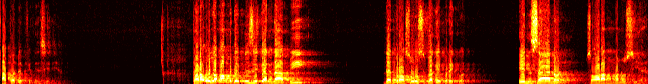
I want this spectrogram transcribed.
Apa definisinya? Para ulama mendefinisikan nabi dan rasul sebagai berikut. Insanun, seorang manusia.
